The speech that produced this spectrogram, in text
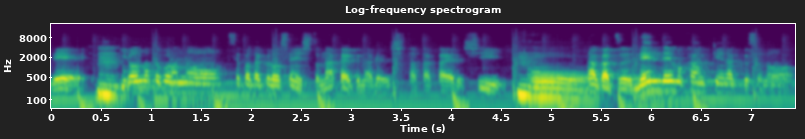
で、うん、いろんなところのセパタクロー選手と仲良くなれるし戦えるし、うん、なおかつ年齢も関係なくその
